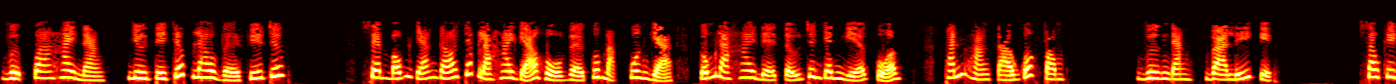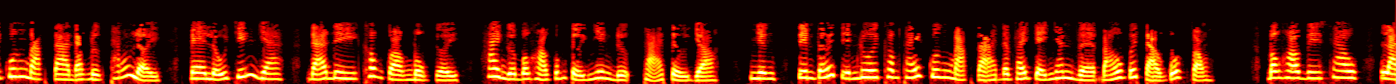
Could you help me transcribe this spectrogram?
vượt qua hai nàng, như tia chớp lao về phía trước. Xem bóng dáng đó chắc là hai gã hộ vệ của mặt quân dạ, cũng là hai đệ tử trên danh nghĩa của Thánh Hoàng Tạo Quốc Phong, Vương Đăng và Lý Kiệt. Sau khi quân Mạc Tà đạt được thắng lợi, bè lũ chiến gia đã đi không còn một người, hai người bọn họ cũng tự nhiên được thả tự do. Nhưng tìm tới tìm lui không thấy quân Mạc Tà đã phải chạy nhanh về báo với Tào Quốc Phòng. Bọn họ vì sao lại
